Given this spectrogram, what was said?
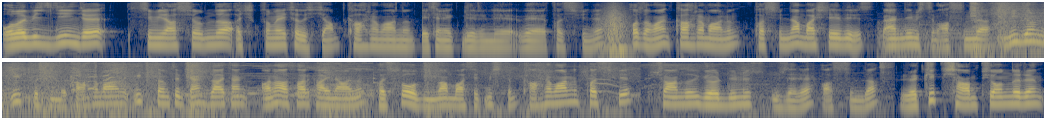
olabildiğince simülasyonda açıklamaya çalışacağım kahramanın yeteneklerini ve pasifini. O zaman kahramanın pasifinden başlayabiliriz. Ben demiştim aslında videonun ilk başında kahramanı ilk tanıtırken zaten ana hasar kaynağının pasifi olduğundan bahsetmiştim. Kahramanın pasifi şu anda da gördüğünüz üzere aslında rakip şampiyonların,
